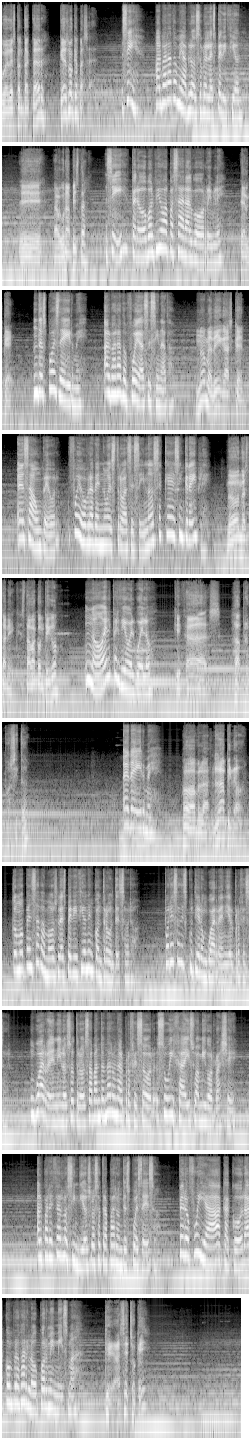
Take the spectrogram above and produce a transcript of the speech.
¿Puedes contactar? ¿Qué es lo que pasa? Sí, Alvarado me habló sobre la expedición. ¿Y alguna pista? Sí, pero volvió a pasar algo horrible. ¿El qué? Después de irme, Alvarado fue asesinado. No me digas que... Es aún peor. Fue obra de nuestro asesino. Sé que es increíble. ¿Dónde está Nick? ¿Estaba contigo? No, él perdió el vuelo. Quizás... ¿A propósito? He de irme. Habla, rápido. Como pensábamos, la expedición encontró un tesoro. Por eso discutieron Warren y el profesor. Warren y los otros abandonaron al profesor, su hija y su amigo Rashe. Al parecer los indios los atraparon después de eso. Pero fui a Akakor a comprobarlo por mí misma. ¿Qué? ¿Has hecho qué?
